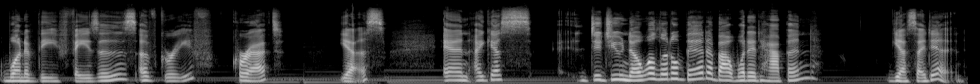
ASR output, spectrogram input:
One of the phases of grief, correct? Yes. And I guess, did you know a little bit about what had happened? Yes, I did.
